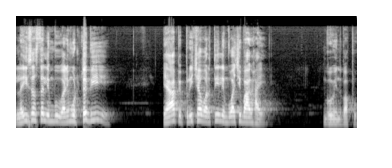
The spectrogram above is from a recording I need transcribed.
लईस असतं लिंबू आणि मोठं बी. या पिपरीच्या वरती लिंबूची बाग आहे. गोविंद बापू.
